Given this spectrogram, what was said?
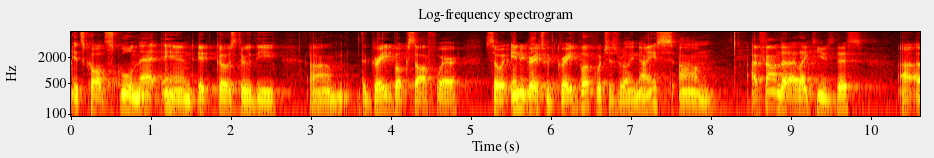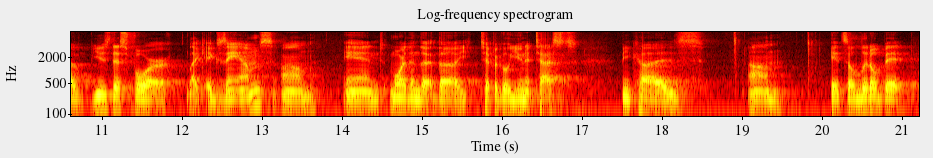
it's called SchoolNet, and it goes through the, um, the gradebook software. So it integrates with Gradebook, which is really nice. Um, I found that I like to use this, uh, use this for like exams um, and more than the, the typical unit tests because um, it's a little bit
